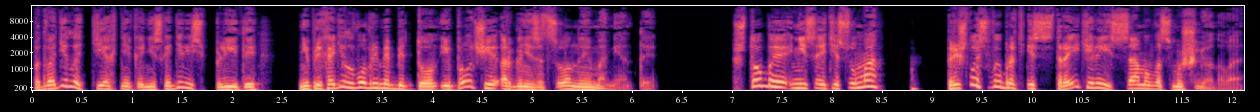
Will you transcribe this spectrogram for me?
Подводила техника, не сходились плиты, не приходил вовремя бетон и прочие организационные моменты. Чтобы не сойти с ума, пришлось выбрать из строителей самого смышленого,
